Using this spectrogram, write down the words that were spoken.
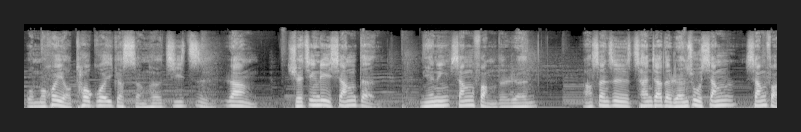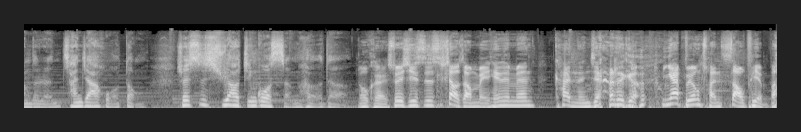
我们会有透过一个审核机制，让学经历相等、年龄相仿的人。然后甚至参加的人数相相仿的人参加活动，所以是需要经过审核的。OK，所以其实校长每天那边看人家那个，应该不用传照片吧？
